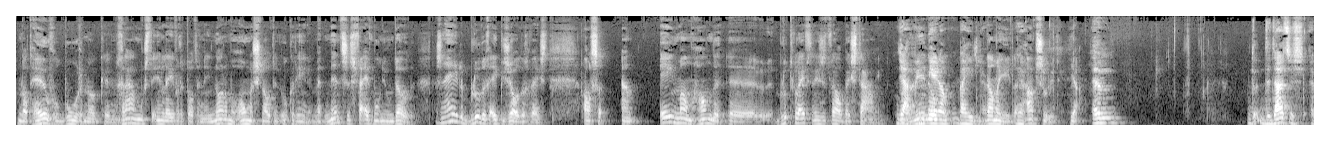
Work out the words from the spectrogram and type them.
omdat heel veel boeren ook hun graan moesten inleveren tot een enorme hongersnood in Oekraïne. Met minstens 5 miljoen doden. Dat is een hele bloedige episode geweest. Als er aan één man handen uh, bloed geleefd, dan is het wel bij Stalin. Ja, Maar meer, dan, bij Hitler. dan bij Hitler, Ja. absoluut. Ja. Ehm, de, de Duitsers eh,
